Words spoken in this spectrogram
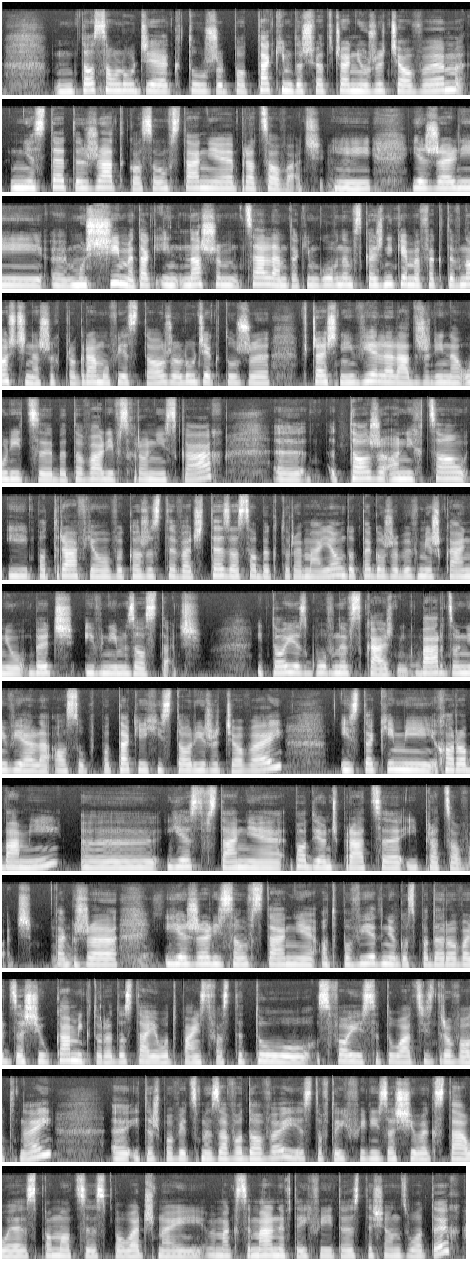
to są ludzie, którzy po takim doświadczeniu życiowym niestety rzadko są w stanie pracować mhm. i jeżeli e, musimy, tak, i naszym celem, takim głównym wskaźnikiem efektywności naszych programów jest to, że ludzie, którzy wcześniej wiele lat żyli na ulicy, bytowali w schroniskach, y, to, że oni chcą i potrafią wykorzystywać te zasoby, które mają, do tego, żeby w mieszkaniu być i w nim zostać. I to jest główny wskaźnik. Bardzo niewiele osób po takiej historii życiowej i z takimi chorobami jest w stanie podjąć pracę i pracować. Także jeżeli są w stanie odpowiednio gospodarować zasiłkami, które dostają od państwa z tytułu swojej sytuacji zdrowotnej, y, i też powiedzmy zawodowej. Jest to w tej chwili zasiłek stały z pomocy społecznej. Maksymalny w tej chwili to jest 1000 złotych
